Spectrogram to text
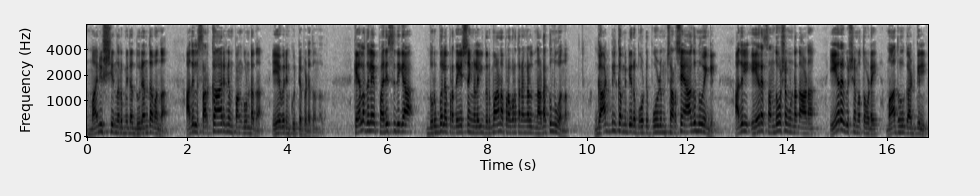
മനുഷ്യനിർമ്മിത ദുരന്തമെന്ന് അതിൽ സർക്കാരിനും പങ്കുണ്ടെന്ന് ഏവരും കുറ്റപ്പെടുത്തുന്നത്. കേരളത്തിലെ പരിസ്ഥിതിക ദുർബല പ്രദേശങ്ങളിൽ നിർമ്മാണ പ്രവർത്തനങ്ങൾ നടക്കുന്നുവെന്നും ഗാഡ്ബിൽ കമ്മിറ്റി റിപ്പോർട്ട് ഇപ്പോഴും ചർച്ചയാകുന്നുവെങ്കിൽ അതിൽ ഏറെ സന്തോഷമുണ്ടെന്നാണ് ഏറെ വിഷമത്തോടെ മാധവ് ഗാഡ്ഗിൽ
